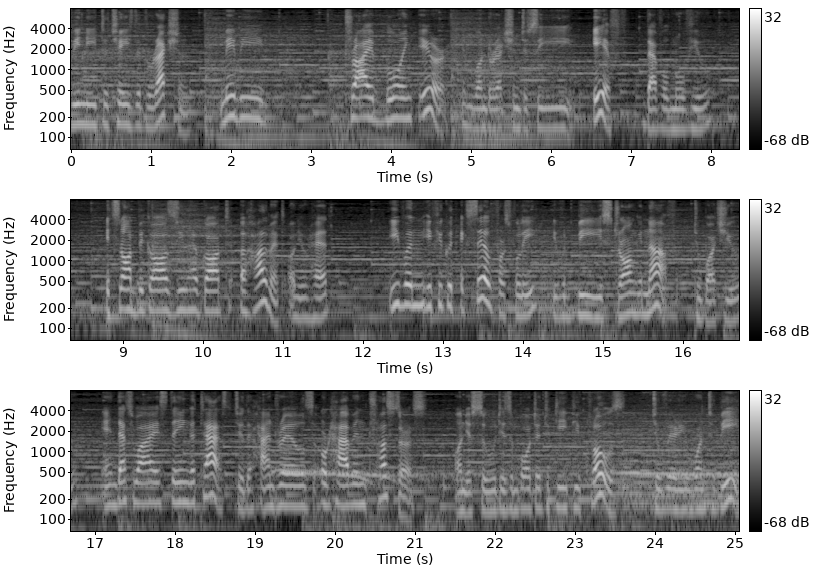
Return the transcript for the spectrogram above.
we need to change the direction. Maybe try blowing air in one direction to see if that will move you. It's not because you have got a helmet on your head. Even if you could exhale forcefully, it would be strong enough to watch you. And that's why staying attached to the handrails or having thrusters on your suit is important to keep you close to where you want to be.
